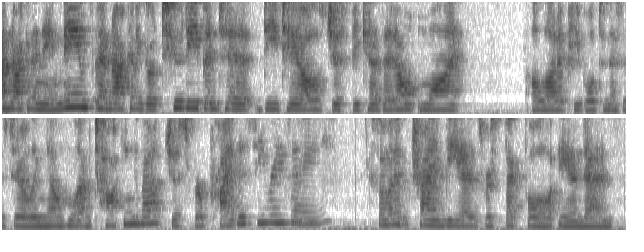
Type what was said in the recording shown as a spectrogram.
I'm not going to name names and I'm not going to go too deep into details just because I don't want a lot of people to necessarily know who I'm talking about just for privacy reasons. Right. So I'm going to try and be as respectful and as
